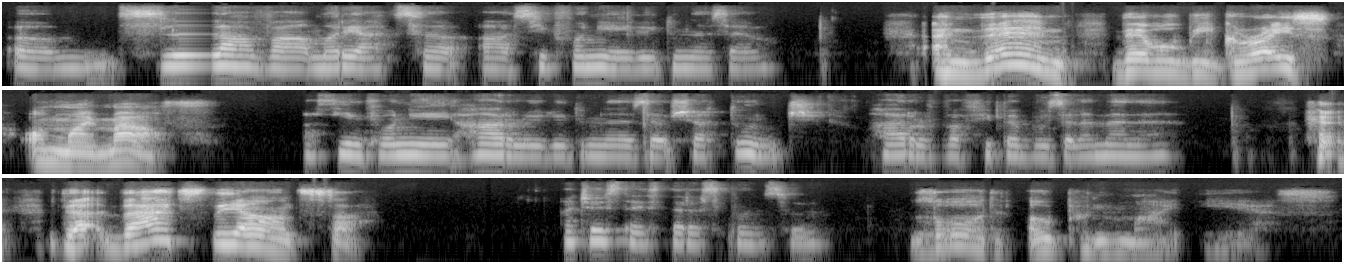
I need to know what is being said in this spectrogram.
um, slava măreață a simfoniei lui Dumnezeu, And then there will be grace on my mouth. a simfoniei harului lui Dumnezeu și atunci harul va fi pe buzele mele. That, that's the answer. Acesta este răspunsul. Lord, open my ears.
